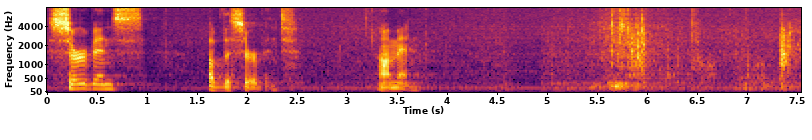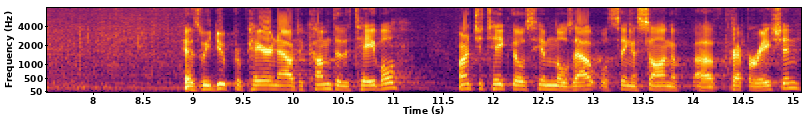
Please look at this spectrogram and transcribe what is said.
Servants of the servant. Amen. As we do prepare now to come to the table, why don't you take those hymnals out? We'll sing a song of, of preparation.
